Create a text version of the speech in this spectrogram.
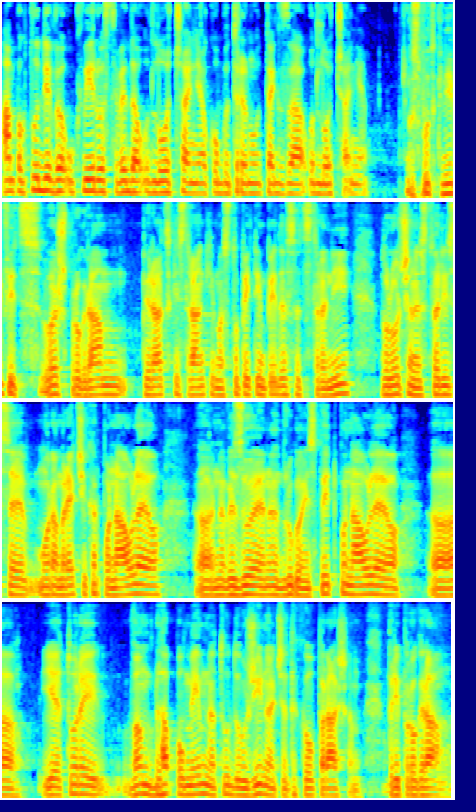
ampak tudi v okviru seveda odločanja, ko bo trenutek za odločanje. Gospod Knific, vaš program Piratske stranke ima 155 strani, določene stvari se, moram reči, kar ponavljajo. Eh, navezujejo na drugo in spet ponavljajo. Uh, je torej vam bila pomembna tudi dolžina, če tako vprašam, pri programu?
